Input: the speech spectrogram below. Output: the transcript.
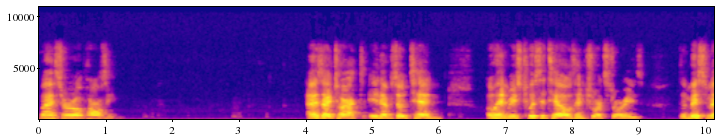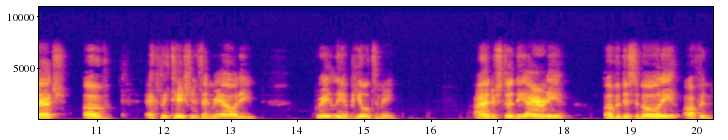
my cerebral palsy. As I talked in episode 10, O. Henry's Twisted Tales and Short Stories, the mismatch of expectations and reality greatly appealed to me. I understood the irony of a disability often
